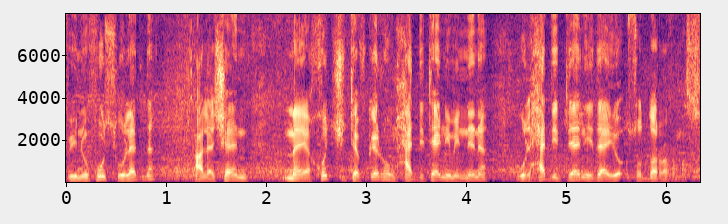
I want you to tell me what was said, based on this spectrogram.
في نفوس ولادنا علشان ما ياخدش تفكيرهم حد تاني مننا والحد التاني ده يقصد ضرر مصر.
